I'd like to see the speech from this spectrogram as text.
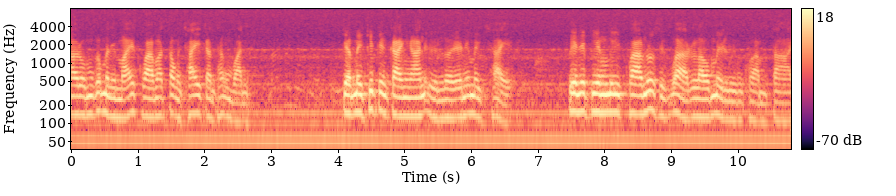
อารมณ์ก็ไม่ได้หมายความว่าต้องใช้กันทั้งวัน จะไม่คิดถึงการงานอื่นเลย อันนี้ไม่ใช่ เป็นเพียงมีความรู้สึกว่าเราไม่ลืมความตาย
